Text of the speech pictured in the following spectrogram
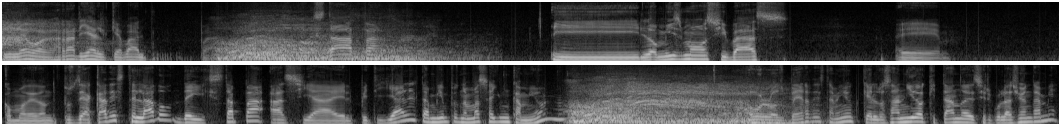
y luego agarrar ya el que va al pa- Ixtapa. Y lo mismo si vas eh, como de donde, pues de acá de este lado, de Ixtapa hacia el Pitillal, también pues nada más hay un camión, ¿no? O los verdes también, que los han ido quitando de circulación también.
